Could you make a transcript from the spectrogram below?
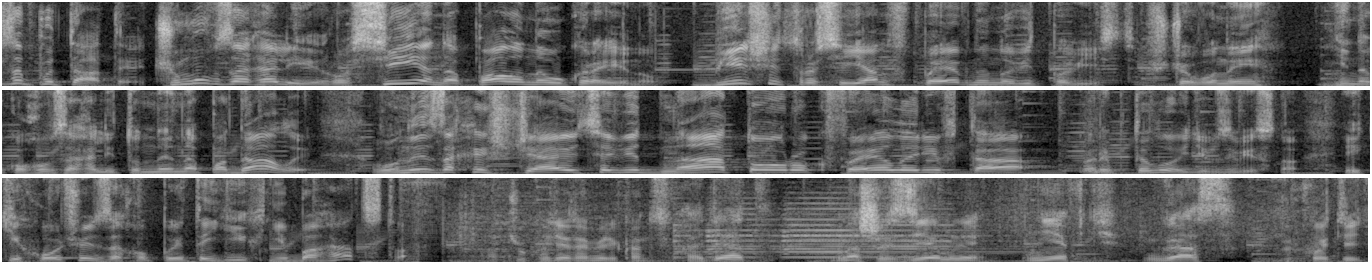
запитати, чому взагалі Росія напала на Україну, більшість росіян впевнено відповість, що вони ні на кого взагалі-то не нападали. Вони захищаються від НАТО, Рокфелерів та рептилоїдів, звісно, які хочуть захопити їхні багатства. А чого хочуть американці? Хотят наши земли, нефть, газ. Захватить.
